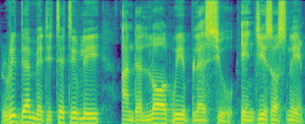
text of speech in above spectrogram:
read them meditatively, and the Lord will bless you in Jesus' name.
